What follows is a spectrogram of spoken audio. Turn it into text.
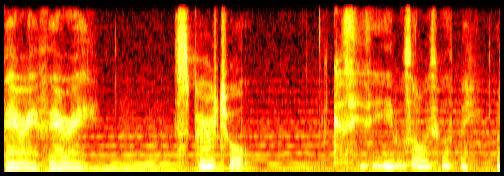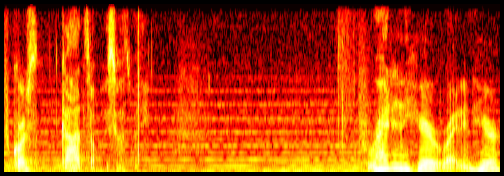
very, very spiritual because he, he was always with me. Of course, God's always with me. Right in here, right in here.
